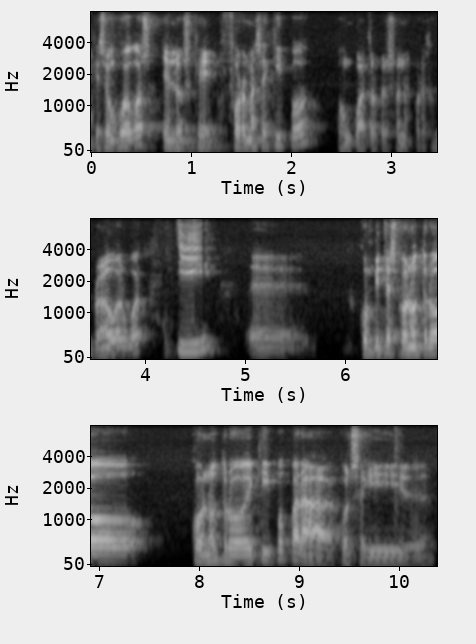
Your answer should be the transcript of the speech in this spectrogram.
que son juegos en los que formas equipo con cuatro personas, por ejemplo, en Overwatch, y eh, compites con otro, con otro equipo para conseguir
